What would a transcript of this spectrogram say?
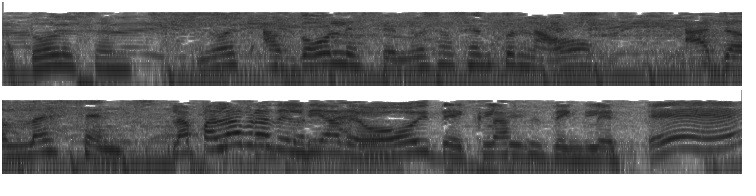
Adolescent. No es adolescent, no es acento en la O. Adolescent. La palabra del día de hoy de clases de inglés es...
